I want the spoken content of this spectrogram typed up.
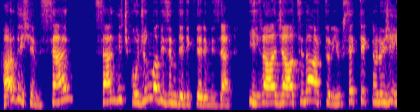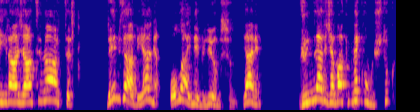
Kardeşim sen sen hiç gocunma bizim dediklerimizden. İhracatını arttır, yüksek teknoloji ihracatını arttır. Remzi abi yani olay ne biliyor musun? Yani günlerce bak ne konuştuk?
